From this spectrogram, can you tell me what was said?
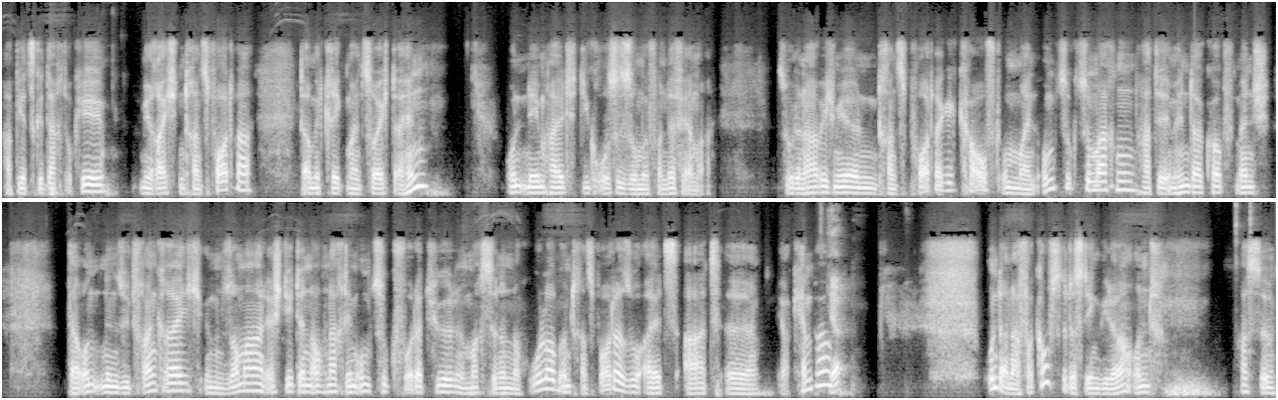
habe jetzt gedacht, okay, mir reicht ein Transporter, damit kriegt mein Zeug dahin und nehme halt die große Summe von der Firma. So, dann habe ich mir einen Transporter gekauft, um meinen Umzug zu machen, hatte im Hinterkopf, Mensch, da unten in Südfrankreich im Sommer, der steht dann auch nach dem Umzug vor der Tür, dann machst du dann noch Urlaub im Transporter, so als Art äh, ja, Camper. Ja. Und danach verkaufst du das Ding wieder und hast du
